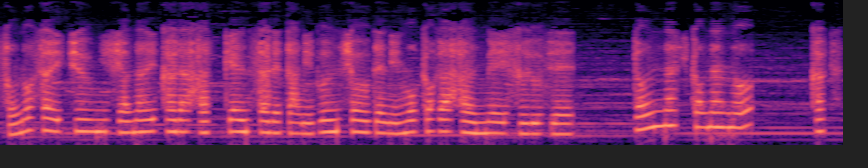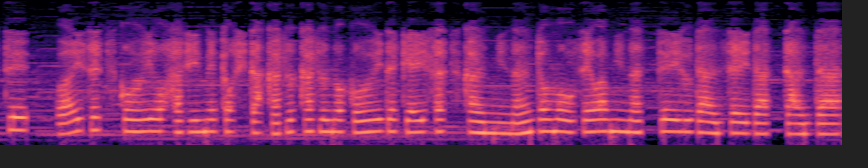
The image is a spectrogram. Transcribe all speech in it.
その最中に車内から発見された身分証で身元が判明するぜ。どんな人なの？かつて、わいせつ行為をはじめとした数々の行為で警察官に何度もお世話になっている男性だったんだ。っ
